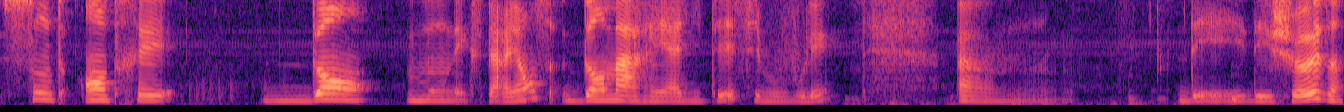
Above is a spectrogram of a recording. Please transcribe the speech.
sont entrées dans mon expérience, dans ma réalité, si vous voulez, euh, des, choses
